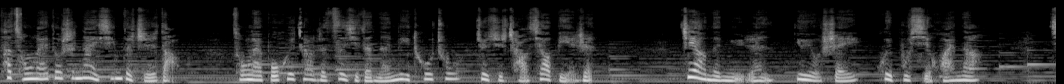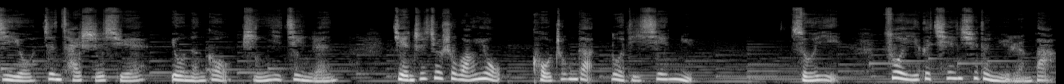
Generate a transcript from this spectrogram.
他从来都是耐心的指导，从来不会仗着自己的能力突出就去嘲笑别人。这样的女人，又有谁会不喜欢呢？既有真才实学，又能够平易近人，简直就是网友。口中的落地仙女，所以做一个谦虚的女人吧，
